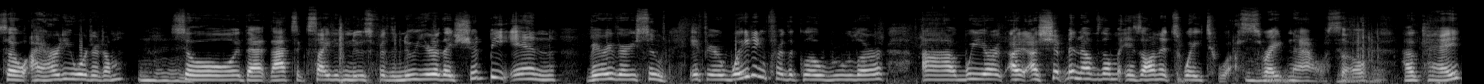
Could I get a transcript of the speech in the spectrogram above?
So I already ordered them. Mm-hmm. So that that's exciting news for the new year. They should be in very very soon. If you're waiting for the glow ruler, uh, we are a, a shipment of them is on its way to us right now. So okay,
